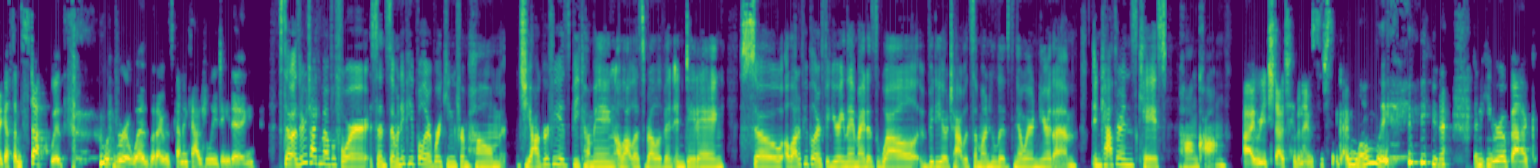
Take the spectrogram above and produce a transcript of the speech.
I guess I'm stuck with whoever it was that I was kind of casually dating. So, as we were talking about before, since so many people are working from home, geography is becoming a lot less relevant in dating. So, a lot of people are figuring they might as well video chat with someone who lives nowhere near them. In Katharine's case, Hong Kong. I reached out to him and I was just like, I'm lonely, you know? And he wrote back,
